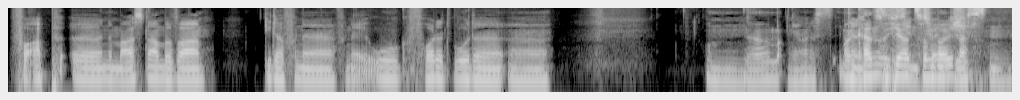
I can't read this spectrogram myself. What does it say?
vorab äh, eine Maßnahme war, die da von der von der EU gefordert wurde, äh, um ja, man, ja, das man kann sich ja zum Beispiel.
